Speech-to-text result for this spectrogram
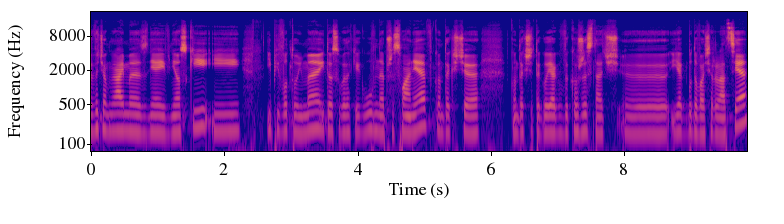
y, wyciągajmy z niej wnioski i, i pivotujmy. I to jest chyba takie główne przesłanie w kontekście w kontekście tego, jak wykorzystać y, i jak budować relacje.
